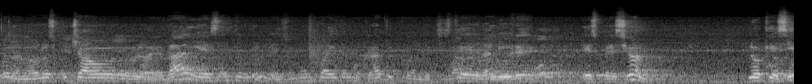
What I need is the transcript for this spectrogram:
Bueno, no lo he escuchado, la verdad, y es entendible. Somos un país democrático donde existe la libre expresión. Lo que sí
